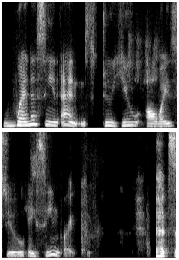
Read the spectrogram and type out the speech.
When a scene ends do you always do a scene break? That's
